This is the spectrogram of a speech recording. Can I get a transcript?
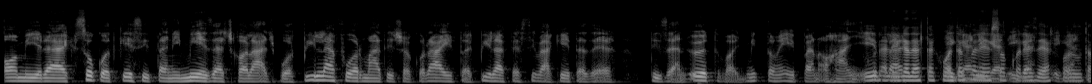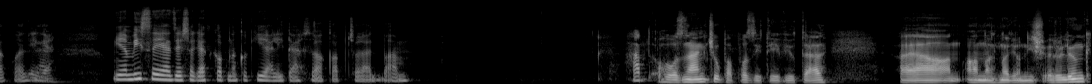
amire szokott készíteni mézes kalácsból pilleformát, és akkor ráírta, hogy Pille Fesztivál 2000 15, vagy mit tudom éppen ahány évben. Elégedettek voltak igen, vele, igen, és akkor igen, ezért igen, fordultak hozzá. Igen. Milyen visszajelzéseket kapnak a kiállítással kapcsolatban? Hát hoznánk csupa pozitív jut el, e, annak nagyon is örülünk.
